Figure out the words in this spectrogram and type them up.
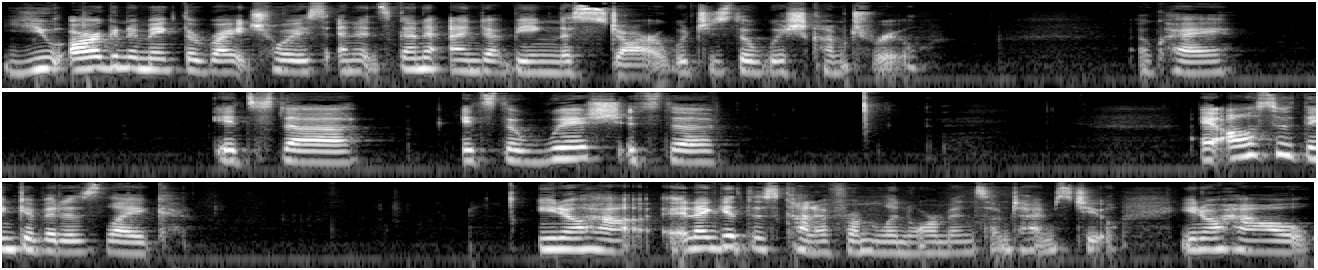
you are going to make the right choice and it's going to end up being the star, which is the wish come true. Okay? It's the it's the wish, it's the I also think of it as like you know how, and I get this kind of from Lenormand sometimes too. You know how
